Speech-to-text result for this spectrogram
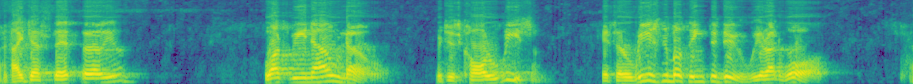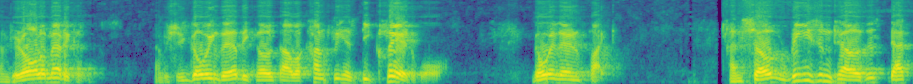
As I just said earlier, what we now know, which is called reason, it's a reasonable thing to do. We are at war, and we're all Americans, and we should go in there because our country has declared war. Go in there and fight. And so reason tells us that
